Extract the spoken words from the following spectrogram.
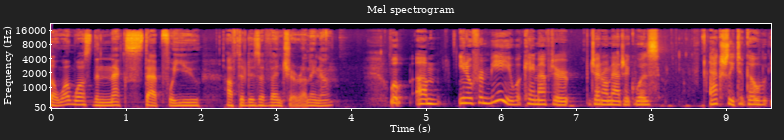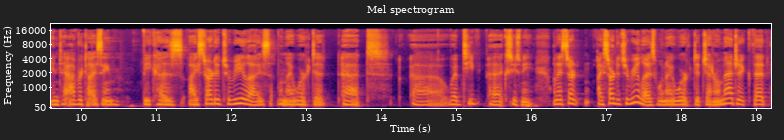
So, what was the next step for you after this adventure, Alina? Well, um, you know, for me, what came after General Magic was actually to go into advertising because I started to realize when I worked at at uh, web TV, uh, excuse me, when I started, I started to realize when I worked at General Magic that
